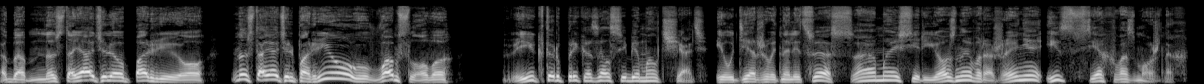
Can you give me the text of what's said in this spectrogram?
настоятелю Парио. Настоятель Парио, вам слово». Виктор приказал себе молчать и удерживать на лице самое серьезное выражение из всех возможных.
